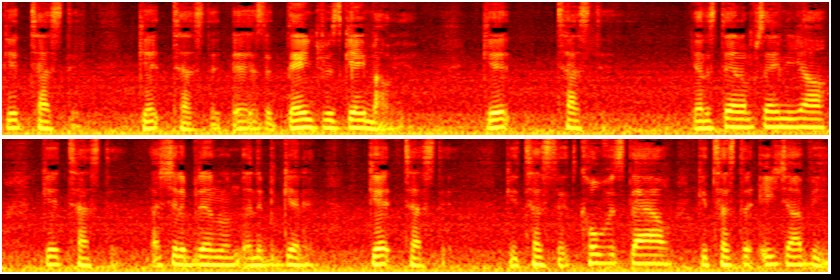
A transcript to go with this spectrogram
Get tested. Get tested. It is a dangerous game out here. Get tested. You understand what I'm saying to y'all? Get tested. That should have been in the beginning. Get tested. Get tested COVID style. Get tested HIV.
